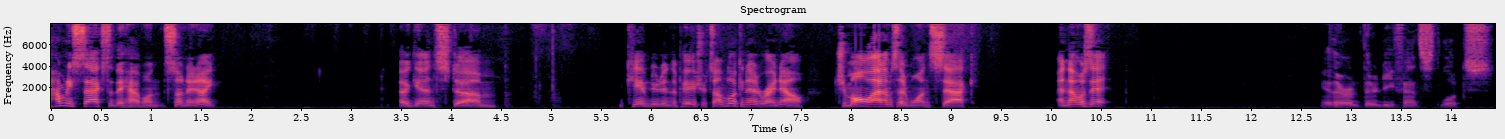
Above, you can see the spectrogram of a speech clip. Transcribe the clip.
how many sacks did they have on Sunday night against um, Cam Newton and the Patriots? I'm looking at it right now. Jamal Adams had one sack, and that was it. Yeah, their their defense looks.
